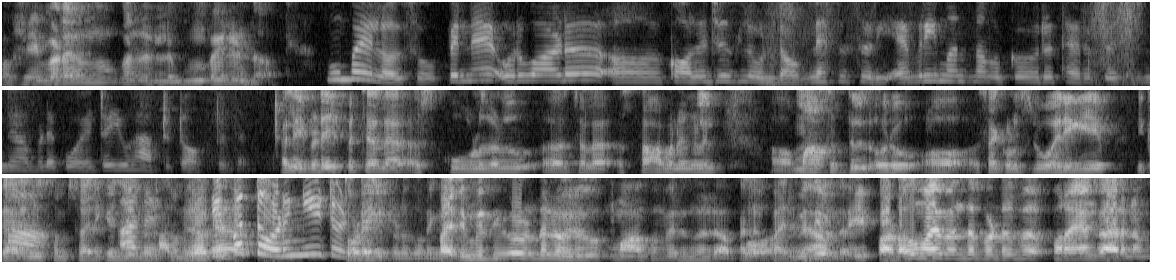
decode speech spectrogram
പക്ഷെ ഇവിടെ ഒന്നും കണ്ടിട്ടില്ല. മുംബൈയിലുണ്ടോ മുംബൈയിൽ ഓൾസോ പിന്നെ ഒരുപാട് കോളേജസിലും ഉണ്ടാവും. നെസസറി എവറി മന്ത് നമുക്ക് ഒരു തെറപ്പിസ്റ്റിന്റെ അവിടെ പോയിട്ട് you have to talk to them അല്ല ഇവിടെ ഇപ്പൊ ചില സ്കൂളുകളിൽ ചില സ്ഥാപനങ്ങളിൽ മാസത്തിൽ ഒരു സൈക്കോളജിസ്റ്റ് വരികയും ഈ കാര്യങ്ങൾ സംസാരിക്കുകയും ചെയ്യുന്ന പരിമിതികളുണ്ടല്ലോ. ഒരു മാസം വരുന്നല്ലോ. അപ്പൊ ഈ പടവുമായി ബന്ധപ്പെട്ട് പറയാൻ കാരണം?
